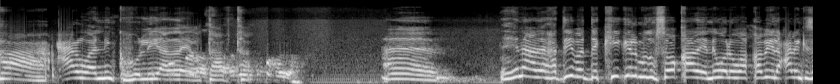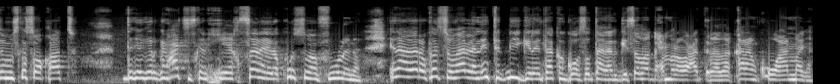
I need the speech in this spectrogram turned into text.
ha car waa ninka holiyaan oo taabta. Hinaadeer haddiiba de kii galmudug soo qaadaya nin wali waa qabiila calankiisa mu iska soo qaato dadka gargarxajiskan xiiqsanayna kursimaan fuulina. Inaadeer ka somalilan inta dhiigale intaa ka goosataan hargeysada dhexmara waxaad tirahdaa qaranku waa annaga.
